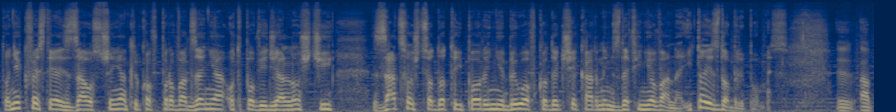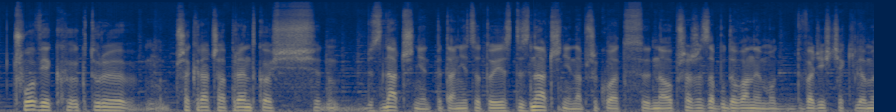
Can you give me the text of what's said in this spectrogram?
to nie kwestia jest zaostrzenia, tylko wprowadzenia odpowiedzialności za coś, co do tej pory nie było w kodeksie karnym zdefiniowane. I to jest dobry pomysł. Y, A człowiek, który przekracza prędkość no, znacznie, pytanie co to jest znacznie, na przykład na obszarze zabudowanym o 20 km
